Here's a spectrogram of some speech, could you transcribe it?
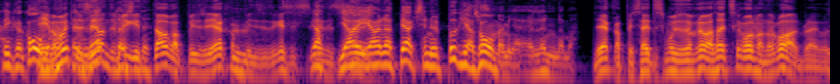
kõige kaugematel ei, ma mõtlen, see on mingid Taugapilsed ja Jäkapilsed ja kes siis jah, ja, ja, ja nad peaksid nüüd Põhja-Soome lendama. Jäkapils näiteks muuseas on kõva sats ka kolmandal kohal praegu.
